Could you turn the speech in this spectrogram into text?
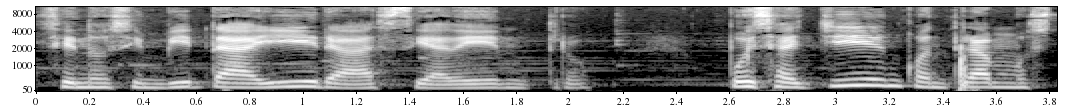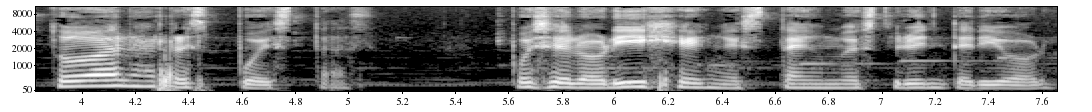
se nos invita a ir hacia adentro, pues allí encontramos todas las respuestas, pues el origen está en nuestro interior,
